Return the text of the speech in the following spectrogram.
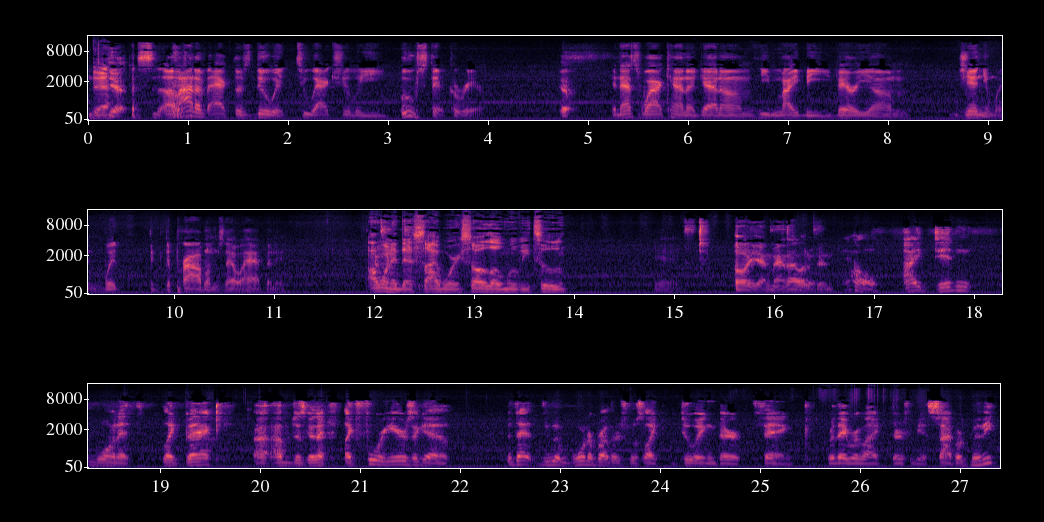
yeah. Yeah. 'Cause a lot of actors do it to actually boost their career. Yeah. And that's why I kind of got um he might be very um genuine with the, the problems that were happening. I wanted that cyborg solo movie too. Yeah. oh yeah man that would have been now I didn't want it like back. I I'm just gonna like four years ago, but that Warner Brothers was like doing their thing where they were like, "There's gonna be a cyborg movie,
